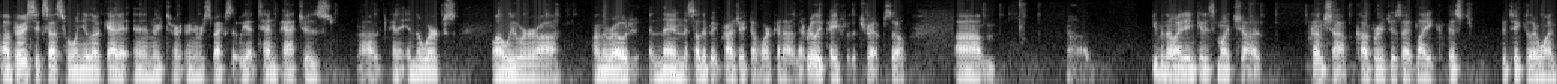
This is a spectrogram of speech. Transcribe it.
uh, very successful when you look at it in return in respects that we had 10 patches uh, kind of in the works while we were uh, on the road, and then this other big project I'm working on that really paid for the trip. So um, uh, even though I didn't get as much uh, gun shop coverage as I'd like this particular one,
